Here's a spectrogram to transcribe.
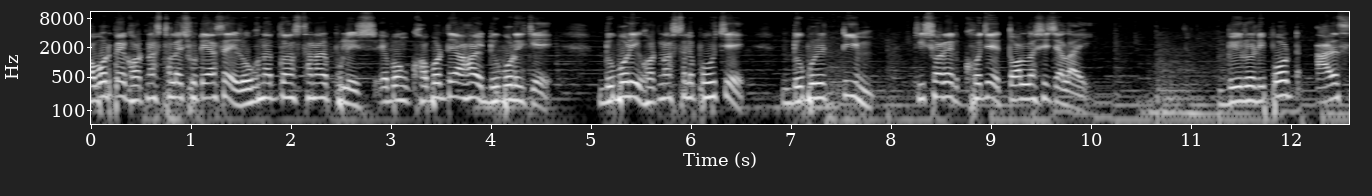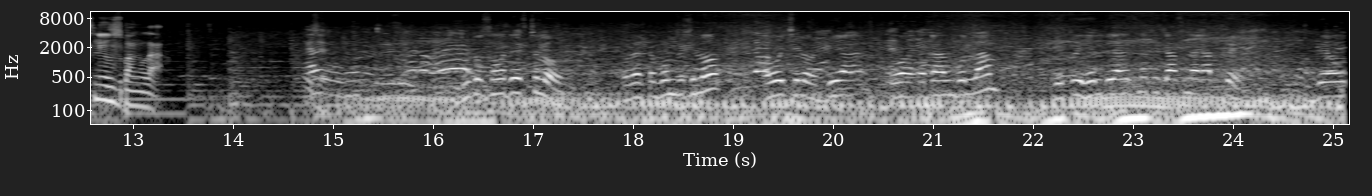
খবর পেয়ে ঘটনাস্থলে ছুটে আসে রঘুনাথগঞ্জ থানার পুলিশ এবং খবর দেওয়া হয় ডুবুরিকে। ডুবুরি ঘটনাস্থলে পৌঁছে ডুবুরির টিম কিশোরের খোঁজে তল্লাশি চালায়। Bureau report R S news Bangla. দুটো সময় এসেছিল। ওর একটা বন্ধু ছিল ওই ছিল। দিয়ে ওকে আমি বললাম যে, তুই হেলতে জানিস না, তুই যাস না কাটতে দিয়ে ওর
